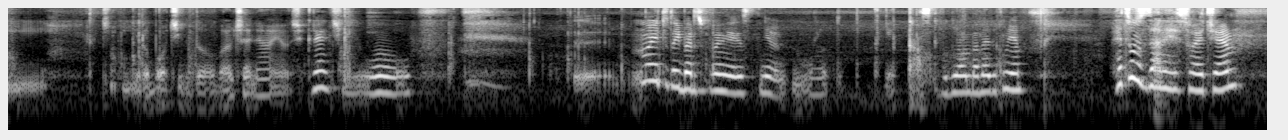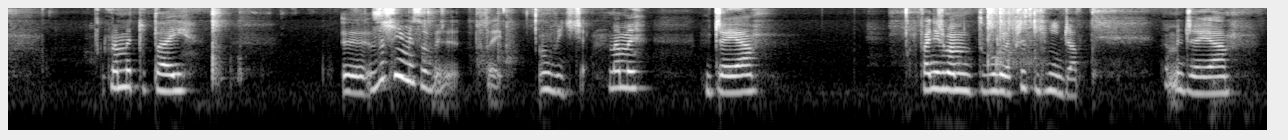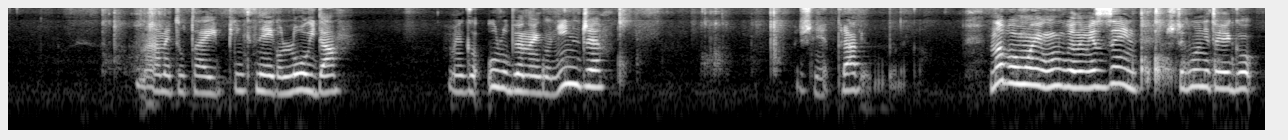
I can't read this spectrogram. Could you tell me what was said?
taki robocik do walczenia i on się kręci. Wow. Y, No i tutaj bardzo fajnie jest, nie wiem, może to taki kask wygląda według mnie. Lecąc dalej, słuchajcie, mamy tutaj, y, zacznijmy sobie tutaj, no widzicie, mamy Jaya. Fajnie, że mamy tu w ogóle wszystkich ninja. Mamy Jaya. Mamy tutaj pięknego Lloyda. Mojego ulubionego ninja. Już nie, prawie ulubionego. No bo moim ulubionym jest Zane. Szczególnie to jego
